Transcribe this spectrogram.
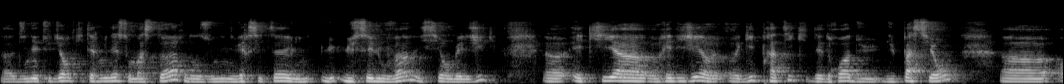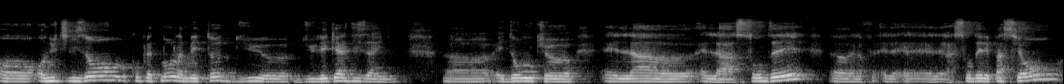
d'une étudiante qui terminait son master dans une université, l'UC Louvain, ici en Belgique, et qui a rédigé un, guide pratique des droits du, patient en, utilisant complètement la méthode du, legal design. et donc, elle, a, sondé, elle, a sondé les patients.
